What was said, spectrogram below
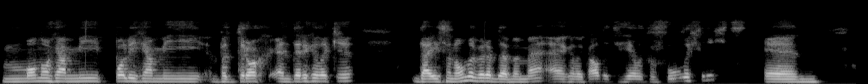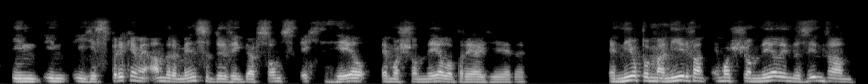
monogamie, polygamie, bedrog en dergelijke, dat is een onderwerp dat bij mij eigenlijk altijd heel gevoelig ligt. En in, in, in gesprekken met andere mensen durf ik daar soms echt heel emotioneel op reageren. En niet op een manier van emotioneel in de zin van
